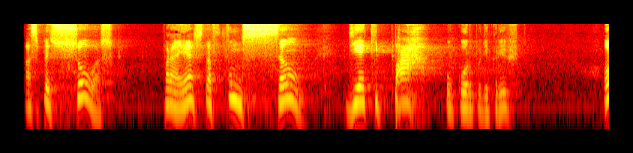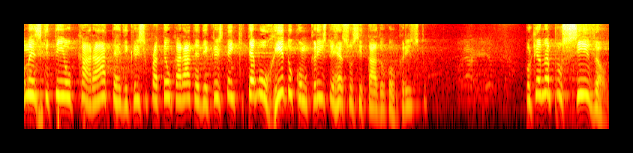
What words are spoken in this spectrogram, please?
as pessoas para esta função de equipar o corpo de Cristo. Homens que têm o caráter de Cristo, para ter o caráter de Cristo, tem que ter morrido com Cristo e ressuscitado com Cristo. Porque não é possível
